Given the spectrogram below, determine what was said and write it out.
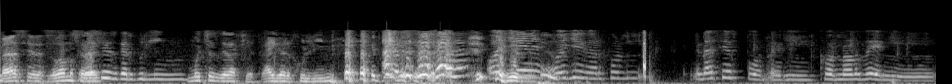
Gracias. lo vamos a ver Gracias, Garjulín. muchas gracias ay Garjulín Oye, oye, Garful, gracias por el color del,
